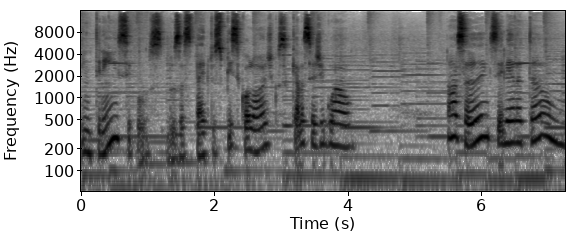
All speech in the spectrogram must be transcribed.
intrínsecos, dos aspectos psicológicos, que ela seja igual. Nossa, antes ele era tão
